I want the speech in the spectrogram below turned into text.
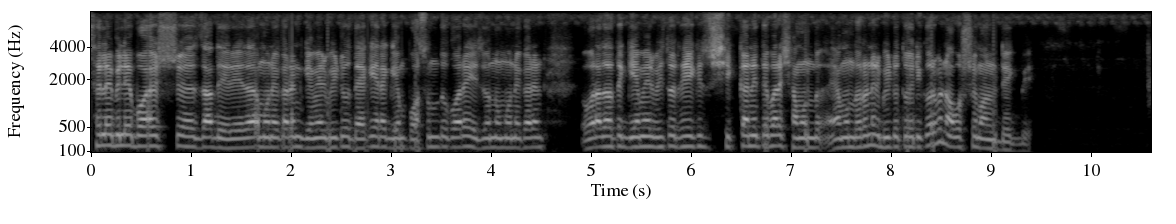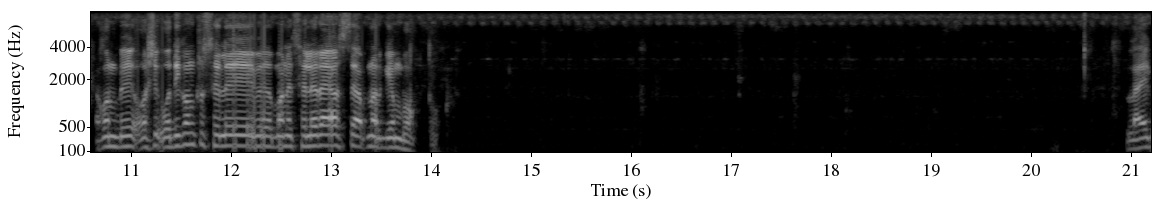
ছেলেবিলে বয়স যাদের, এরা মনে করেন গেমের ভিডিও দেখে, এরা গেম পছন্দ করে, এই জন্য মনে করেন ওরা যাতে গেমের ভিতর থেকে কিছু শিক্ষা নিতে পারে, সেমন, এমন ধরনের ভিডিও তৈরি করবেন, অবশ্যই মানুষ দেখবে। এখন অধিকাংশ ছেলে মানে ছেলেরাই হচ্ছে আপনার গেম ভক্ত। লাইক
